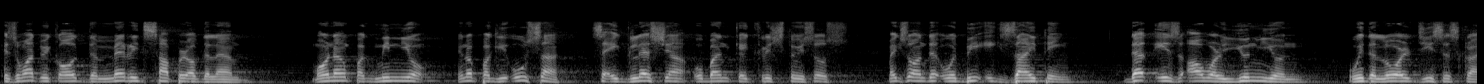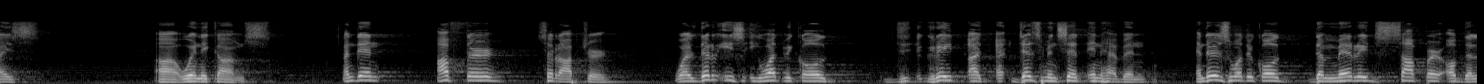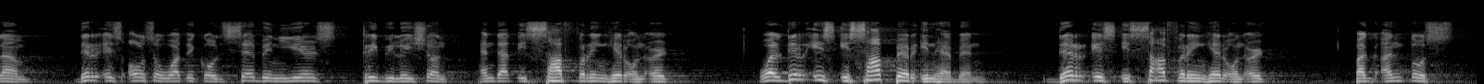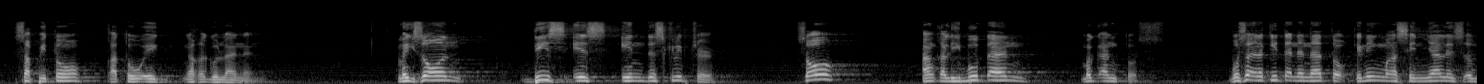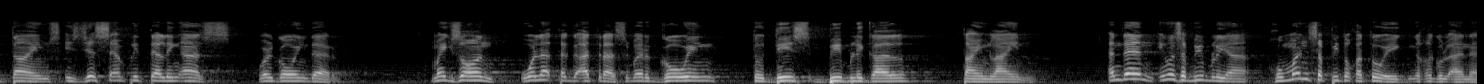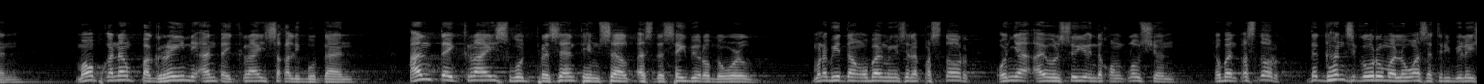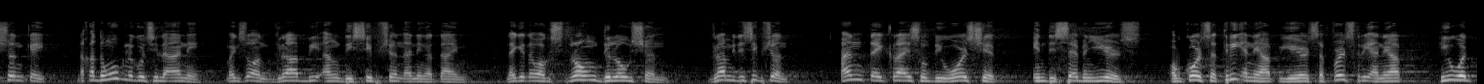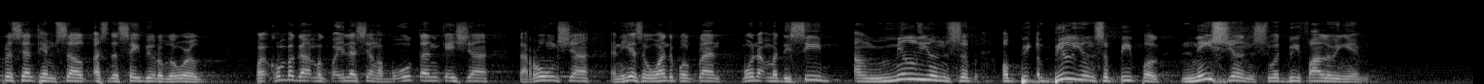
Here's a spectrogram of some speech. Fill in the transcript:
is what we call the marriage supper of the Lamb. Mo nang pagminyo, you know, pagiusa sa iglesia uban kay Kristo Jesus. Makes on that would be exciting. That is our union with the Lord Jesus Christ uh, when He comes. And then, after the rapture, while there is what we call great uh, judgment set in heaven, and there is what we call the marriage supper of the Lamb, there is also what we call seven years tribulation, and that is suffering here on earth. While there is a supper in heaven, there is a suffering here on earth pag-antos sa pito katuig nga kagulanan. Maigsoon, this is in the scripture. So, ang kalibutan mag-antos. Busa nakita na nato, kining mga senyales of times is just simply telling us we're going there. Maigsoon, wala taga-atras. We're going to this biblical timeline. And then, ingon sa Biblia, human sa pito katuig nga kagulanan, mao ka ng pag-reign ni Antichrist sa kalibutan, Antichrist would present himself as the Savior of the world. Manabitang uban mga sila, Pastor, unya, I will show you in the conclusion. Uban, Pastor, daghan siguro maluwas sa tribulation kay nakadungog na sila ani. Magsoon, grabe ang deception ani nga time. Nagitawag strong delusion. Grabe deception. Antichrist will be worshipped in the seven years. Of course, sa three and a half years, sa first three and a half, he would present himself as the Savior of the world. Kumbaga, magpaila siya nga buutan kay siya, tarong siya, and he has a wonderful plan. Muna ma-deceive ang millions of, of billions of people, nations would be following him.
